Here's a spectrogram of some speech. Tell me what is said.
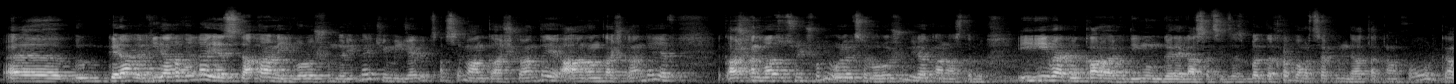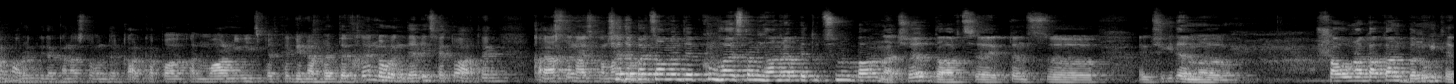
գրավը կիրառվել է, ես դատարանի որոշումների մեջ իմիջիայլից ասեմ անկաշկանդ է, անկաշկանդ է եւ կաշխանդվածություն չունի որևէ որոշում իրականացնելու։ Իվա դու կարող եք դիմում գրել ասացի ձեզ ԲԴԽ բարձրակույն դատական խորհուրդ կամ հարույթ իրականացնող ընդեր կարգապահական մարմինից պետք է գնա ԲԴԽ, նոր ընդերից հետո արդեն կայացնեն այս կամ այն։ Չէ, դե բայց ամեն դեպքում Հայաստանի Հանրապետությունը բանն է, չէ, դարձը, այտենց չգիտեմ, շաունակական բնույթ է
